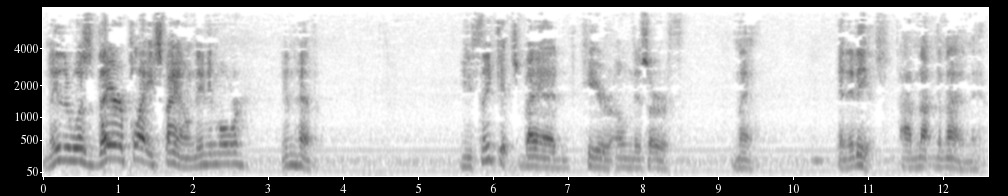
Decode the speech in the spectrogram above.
neither was their place found anymore in heaven. You think it's bad here on this earth now. And it is. I'm not denying that.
